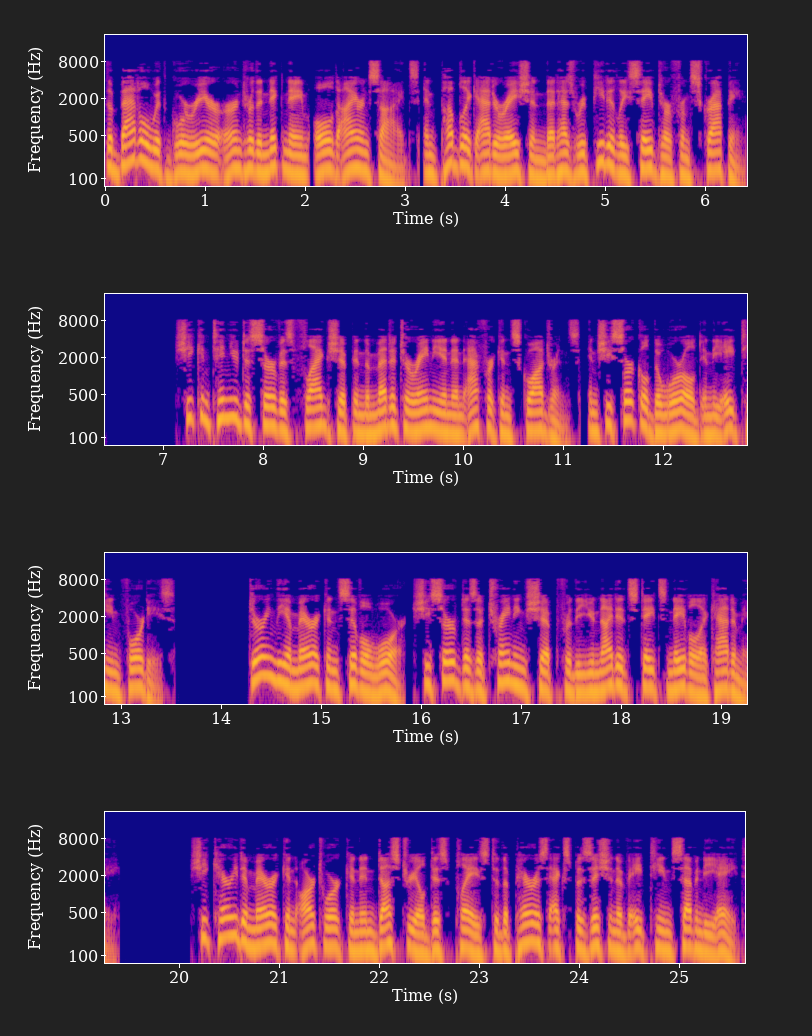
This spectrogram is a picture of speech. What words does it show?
The battle with Guerriere earned her the nickname Old Ironsides and public adoration that has repeatedly saved her from scrapping. She continued to serve as flagship in the Mediterranean and African squadrons, and she circled the world in the 1840s. During the American Civil War, she served as a training ship for the United States Naval Academy. She carried American artwork and industrial displays to the Paris Exposition of 1878.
